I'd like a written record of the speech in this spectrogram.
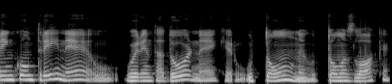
encontrei, né, o, orientador, né, que era o Tom, né, o Thomas Locker,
